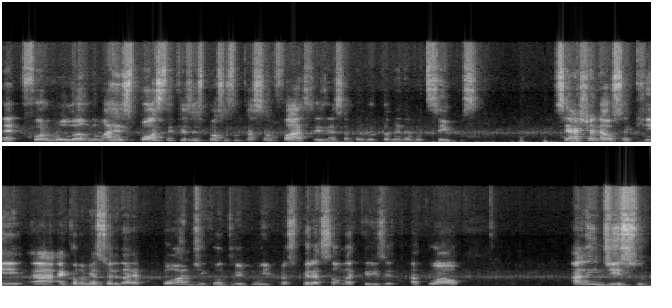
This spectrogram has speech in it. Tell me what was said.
é, formulando uma resposta que as respostas nunca são fáceis. Né? Essa pergunta também não é muito simples. Você acha, Nelson, que a economia solidária pode contribuir para a superação da crise atual? Além disso,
